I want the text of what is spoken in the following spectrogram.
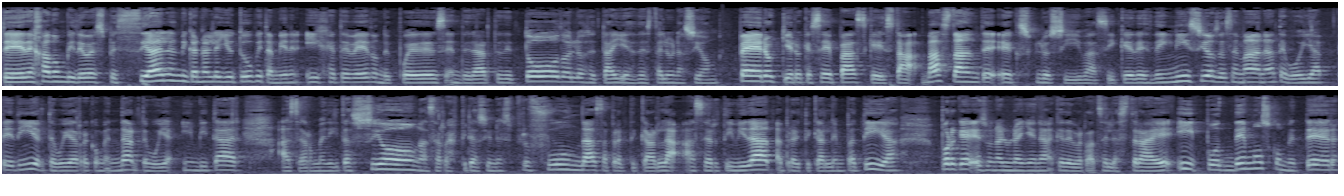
Te he dejado un video especial en mi canal de YouTube y también en IGTV donde puedes enterarte de todos los detalles de esta lunación. Pero quiero que sepas que está bastante explosiva, así que desde inicios de semana te voy a pedir, te voy a recomendar, te voy a invitar a hacer meditación, a hacer respiraciones profundas, a practicar la asertividad, a practicar la empatía, porque es una luna llena que de verdad se las trae y podemos cometer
